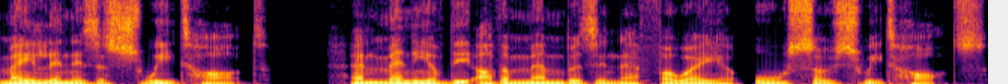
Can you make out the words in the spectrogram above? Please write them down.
Maylin is a sweetheart, and many of the other members in FOA are also sweethearts.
